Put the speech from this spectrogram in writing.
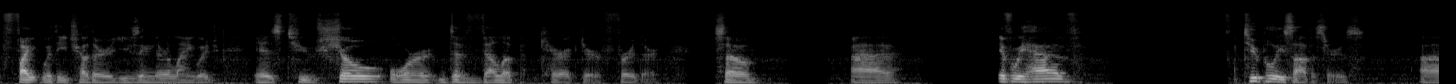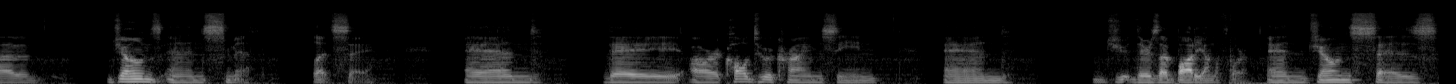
fight with each other using their language, is to show or develop character further. So, uh, if we have two police officers, uh, Jones and Smith, let's say, and they are called to a crime scene and there's a body on the floor. And jones says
